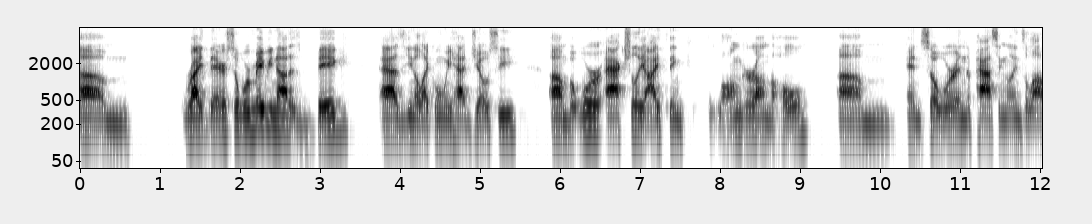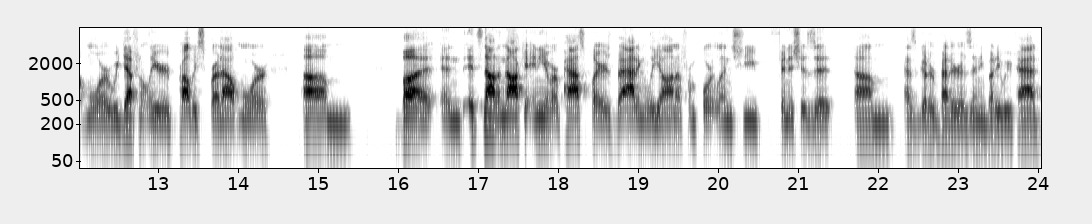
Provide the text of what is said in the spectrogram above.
um, right there. So we're maybe not as big as, you know, like when we had Josie, um, but we're actually, I think, longer on the whole. Um, and so we're in the passing lanes a lot more. We definitely are probably spread out more. Um, but, and it's not a knock at any of our past players, but adding Liana from Portland, she finishes it um, as good or better as anybody we've had.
